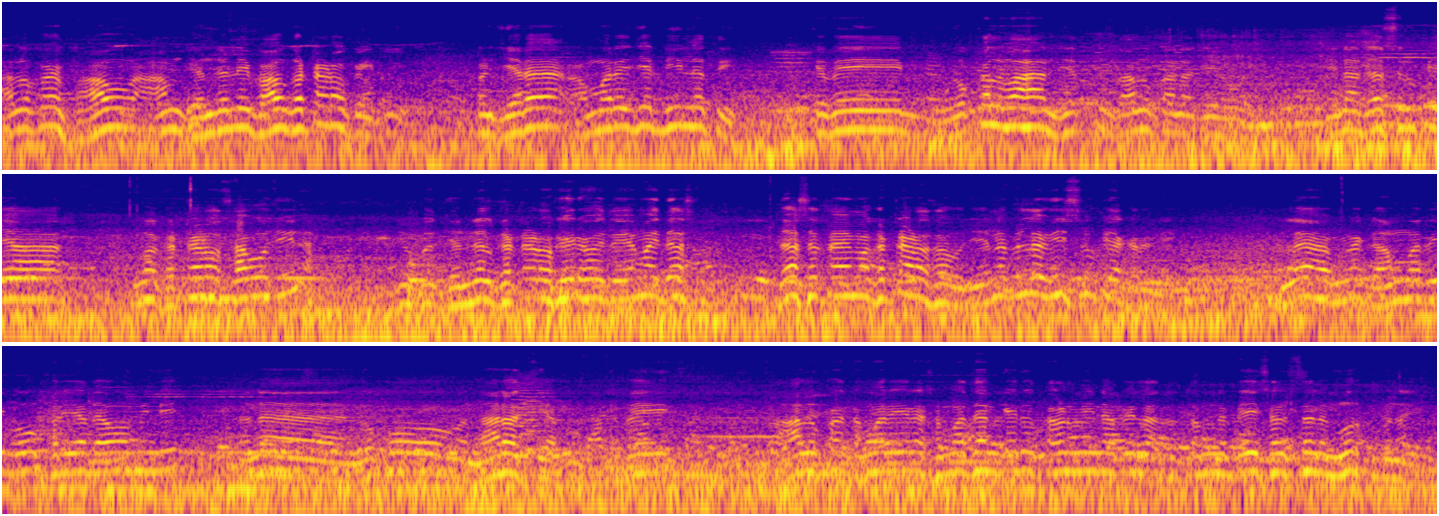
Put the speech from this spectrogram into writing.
આ લોકોએ ભાવ આમ જનરલી ભાવ ઘટાડો કર્યો. પણ જ્યારે અમારે જે ડીલ હતી કે ભાઈ લોકલ વાહન જેતપુર તાલુકાના જે હોય, એના દસ રૂપિયામાં ઘટાડો થવો જોઈએ ને? જો જનરલ ઘટાડો કર્યો હોય તો એમાંય દસ દસ હતા એમાં ઘટાડો થવો જોઈએ. એને પહેલાં વીસ રૂપિયા કરી નાખ્યું. એટલે અમને ગામમાંથી બહુ ફરિયાદ આવવા માંડી અને લોકો નારાજ થયા કે ભાઈ, આ લોકોએ તમારી એને સમાધાન કર્યું ત્રણ મહિના પહેલાં તો તમને બે સંસ્થાને મૂર્ખ બનાવ્યું.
